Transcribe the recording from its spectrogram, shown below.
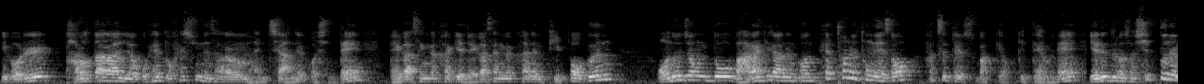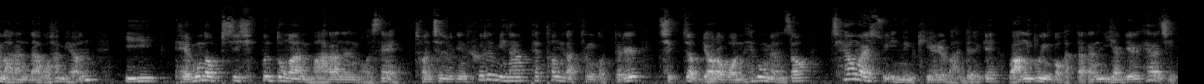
이거를 바로 따라하려고 해도 할 수 있는 사람은 많지 않을 것인데 내가 생각하기에 내가 생각하는 비법은 어느 정도 말하기라는 건 패턴을 통해서 학습될 수밖에 없기 때문에 예를 들어서 10분을 말한다고 하면 이 대본 없이 10분 동안 말하는 것에 전체적인 흐름이나 패턴 같은 것들을 직접 여러 번 해보면서 체험할 수 있는 기회를 만드는 게 왕도인 것 같다라는 이야기를 해야지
